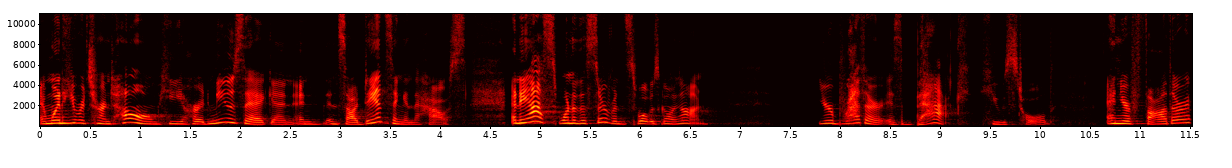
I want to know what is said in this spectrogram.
And when he returned home, he heard music and, and, and saw dancing in the house. And he asked one of the servants what was going on. Your brother is back, he was told. And your father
